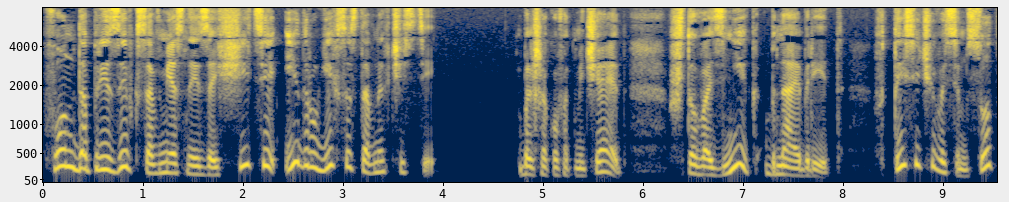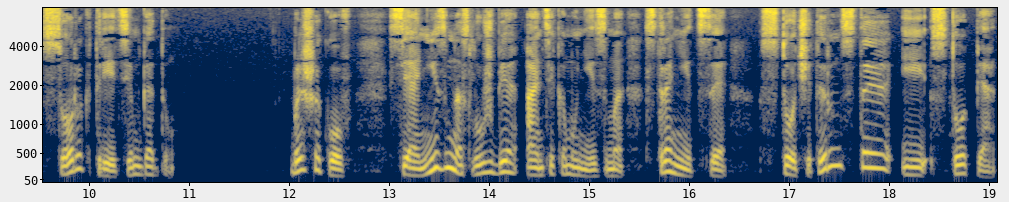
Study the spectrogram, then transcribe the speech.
фонда «Призыв к совместной защите» и других составных частей. Большаков отмечает, что возник Бнайбрид в 1843 году. Большаков. Сионизм на службе антикоммунизма. Страницы 114 и 105.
